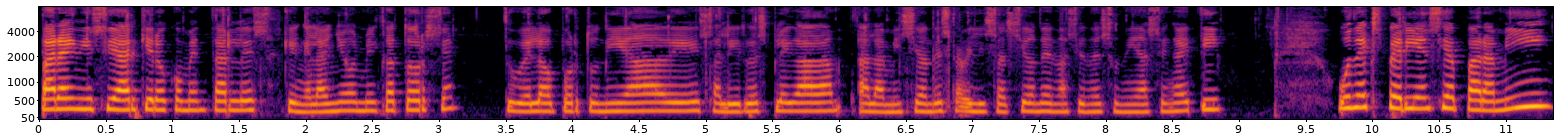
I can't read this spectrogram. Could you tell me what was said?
Para iniciar, quiero comentarles que en el año 2014 tuve la oportunidad de salir desplegada a la misión de estabilización de Naciones Unidas en Haití. Una experiencia para mí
